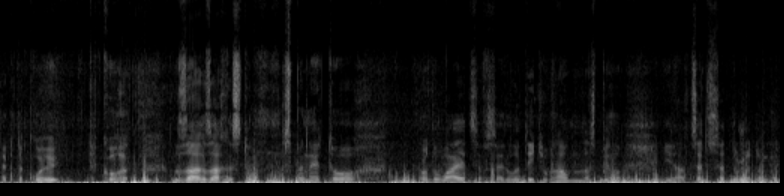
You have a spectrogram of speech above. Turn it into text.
так, такої, такого захисту спини, то продувається, все летить вам на спину. І це все дуже добре.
